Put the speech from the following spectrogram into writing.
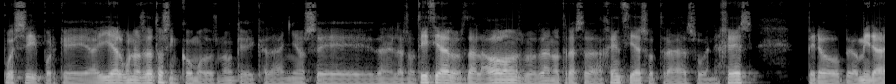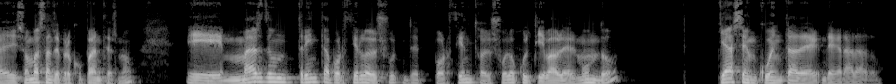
Pues sí, porque hay algunos datos incómodos, ¿no? Que cada año se dan en las noticias, los da la OMS, los dan otras agencias, otras ONGs, pero, pero mira, son bastante preocupantes, ¿no? Eh, más de un 30% del, por ciento del suelo cultivable del mundo ya se encuentra degradado.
